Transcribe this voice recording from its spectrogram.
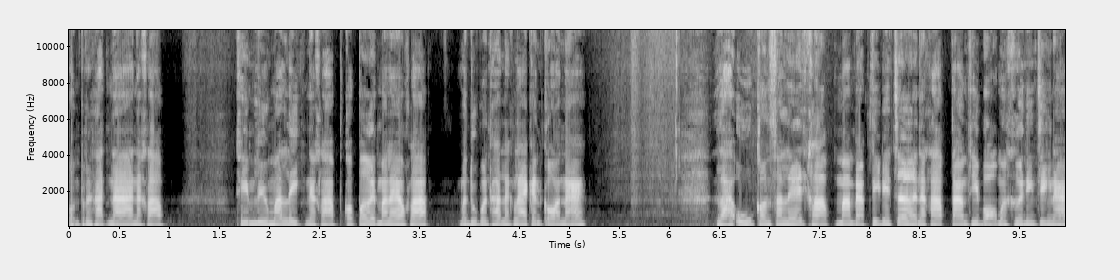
วันพฤหัสหน้านะครับ ทีมลิวมาลิกนะครับ ก็เปิดมาแล้วครับ มาดูบรรทัดแรก ๆ กันก่อนนะลาอูกอนซาเลสครับมาแบบซิกเนเจอร์นะครับ ตามที่บอกเมื่อคืนจริง ๆ นะ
